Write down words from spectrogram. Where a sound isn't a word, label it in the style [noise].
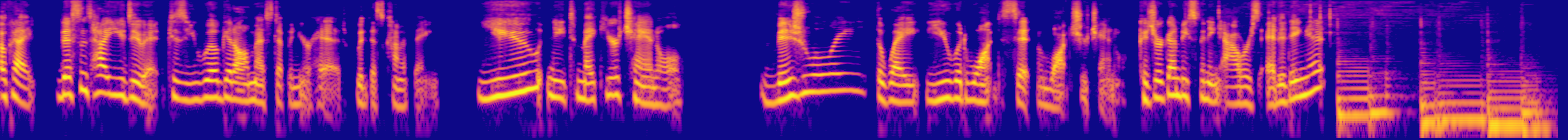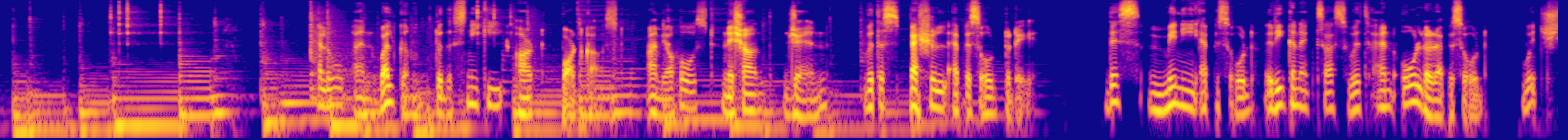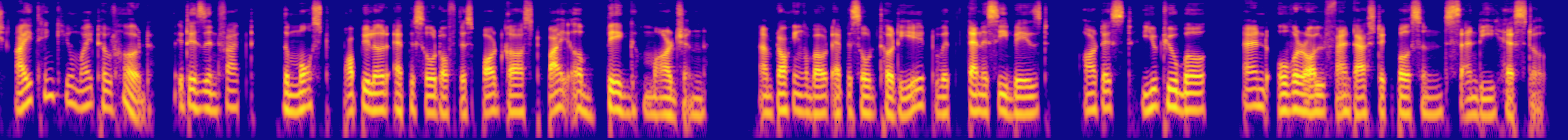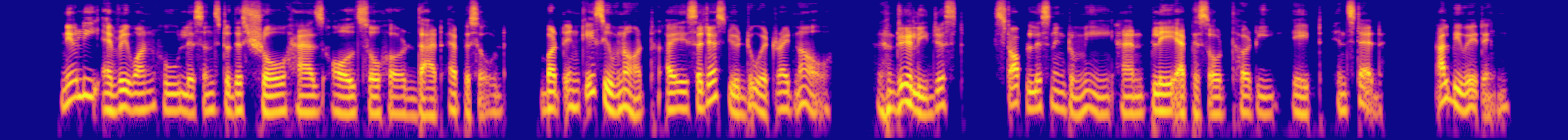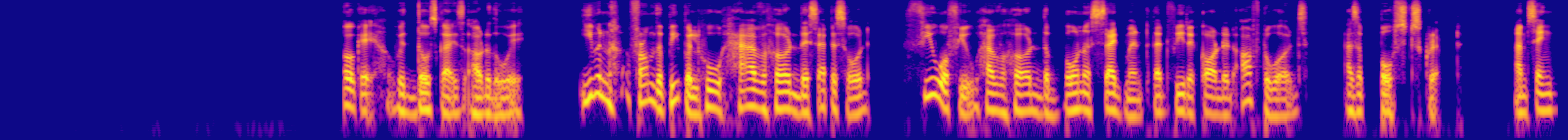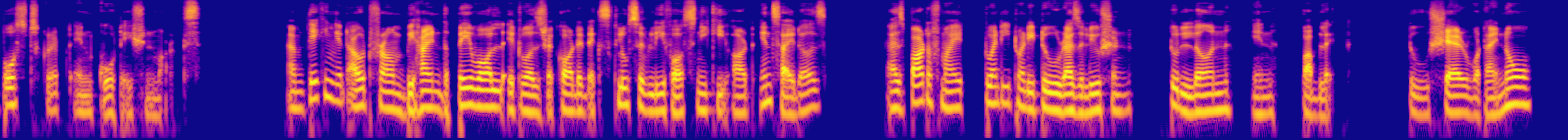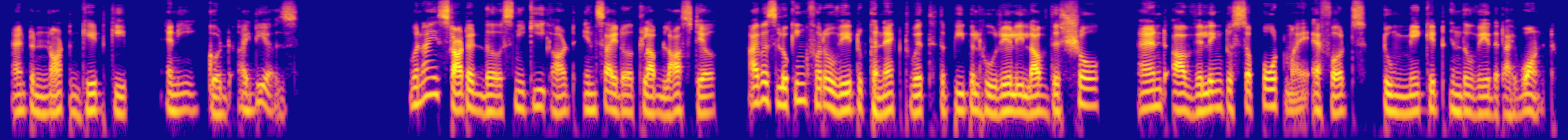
Okay, this is how you do it because you will get all messed up in your head with this kind of thing. You need to make your channel visually the way you would want to sit and watch your channel because you're going to be spending hours editing it. Hello and welcome to the Sneaky Art Podcast. I'm your host, Nishant Jain, with a special episode today. This mini episode reconnects us with an older episode, which I think you might have heard. It is, in fact, the most popular episode of this podcast by a big margin. I'm talking about episode 38 with Tennessee based artist, YouTuber, and overall fantastic person Sandi Hester. Nearly everyone who listens to this show has also heard that episode. But in case you've not, I suggest you do it right now. [laughs] really, just stop listening to me and play episode 38 instead. I'll be waiting. Okay, with those guys out of the way. Even from the people who have heard this episode, few of you have heard the bonus segment that we recorded afterwards as a postscript. I'm saying postscript in quotation marks. I'm taking it out from behind the paywall. It was recorded exclusively for Sneaky Art Insiders as part of my 2022 resolution to learn in public, to share what I know, and to not gatekeep any good ideas. When I started the Sneaky Art Insider Club last year, I was looking for a way to connect with the people who really love this show and are willing to support my efforts to make it in the way that I want.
